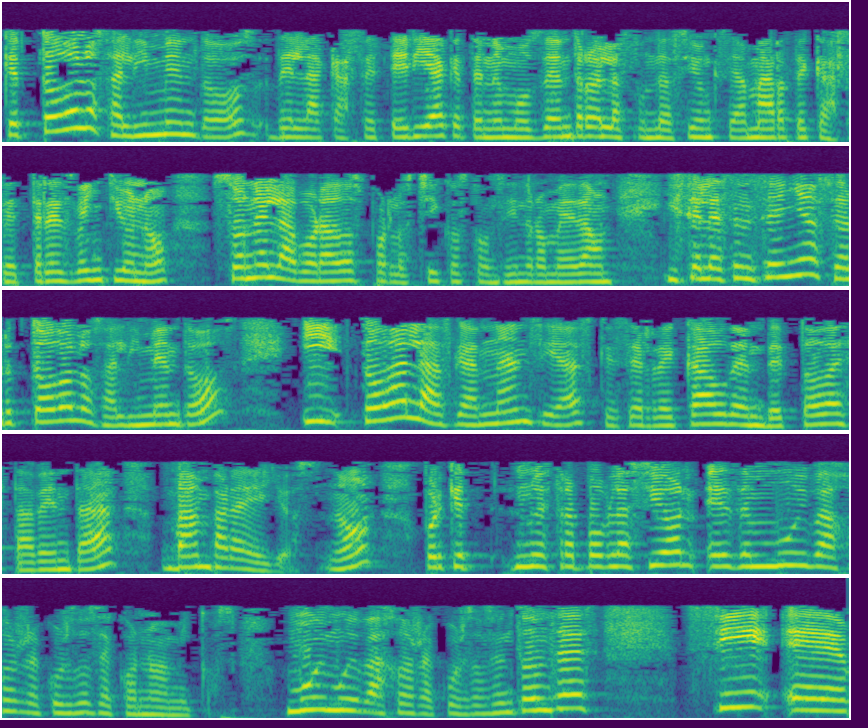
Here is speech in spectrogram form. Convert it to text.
que todos los alimentos de la cafetería que tenemos dentro de la fundación que se llama Arte Café 321 son elaborados por los chicos con síndrome de Down y se les enseña a hacer todos los alimentos y todas las ganancias que se recauden de toda esta venta van para ellos, ¿no? Porque nuestra población es de muy bajos recursos económicos, muy, muy bajos recursos. Entonces, sí eh,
